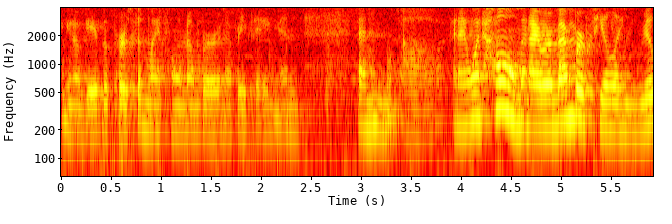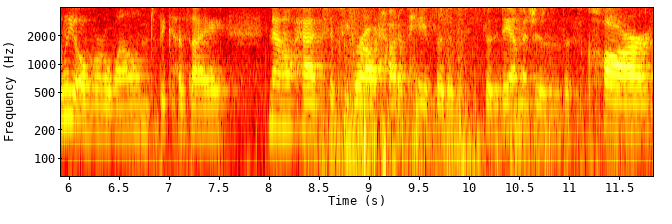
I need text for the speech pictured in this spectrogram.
you know, gave the person my phone number and everything. And, and, uh, and I went home and I remember feeling really overwhelmed because I now had to figure out how to pay for this, for the damages of this car.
